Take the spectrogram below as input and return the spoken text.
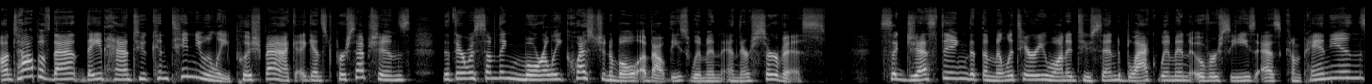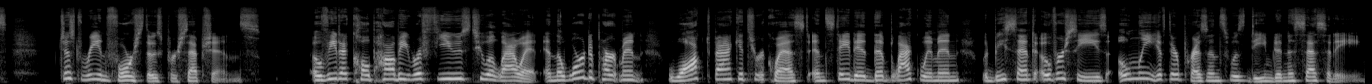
On top of that, they'd had to continually push back against perceptions that there was something morally questionable about these women and their service. Suggesting that the military wanted to send black women overseas as companions just reinforced those perceptions. Culp Hobby refused to allow it, and the War Department walked back its request and stated that black women would be sent overseas only if their presence was deemed a necessity.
